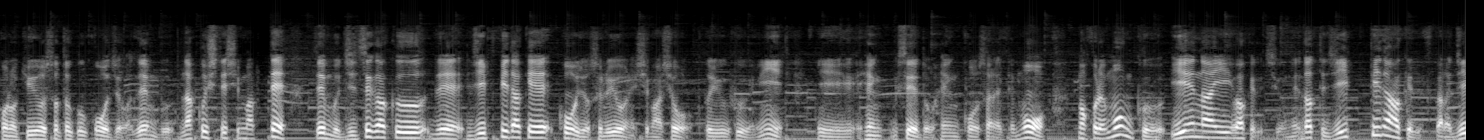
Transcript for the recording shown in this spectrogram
この給与所得控除は全部なくしてしまって、全部実額で実費だけ控除するようにしましょうというふうに、えー、制度を変更されても、まあこれ文句言えないわけですよね。だって実費なわけですから、実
